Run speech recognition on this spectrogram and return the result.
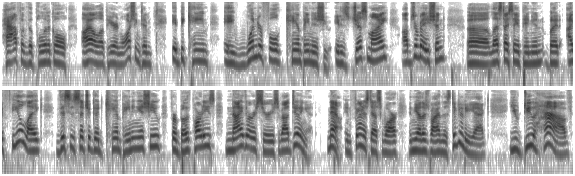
half of the political aisle up here in Washington, it became a wonderful campaign issue. It is just my observation, uh, lest I say opinion, but I feel like this is such a good campaigning issue for both parties. Neither are serious about doing it. Now, in fairness to Escobar and the others behind this Dignity Act, you do have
